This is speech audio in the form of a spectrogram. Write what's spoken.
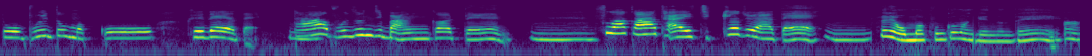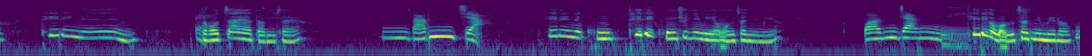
또 물도 먹고 그래야 돼. 다 뭐든지 많거든. 음. 소화가 잘 지켜줘야 돼. 음. 혜리 엄마 궁금한 게 있는데 어. 테리는 네. 여자야 남자야? 음, 남자 혜리는 공 테리 공주님이야 왕자님이야? 왕장님. 테리가 왕자님이라고?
